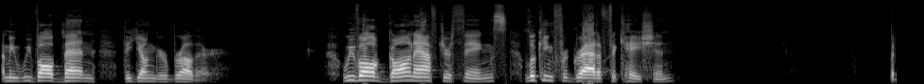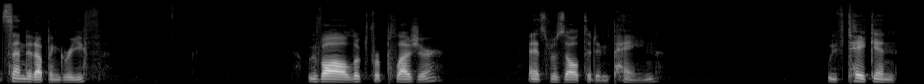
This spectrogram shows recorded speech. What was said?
I mean, we've all been the younger brother. We've all gone after things looking for gratification, but it's ended up in grief. We've all looked for pleasure and it's resulted in pain. We've taken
